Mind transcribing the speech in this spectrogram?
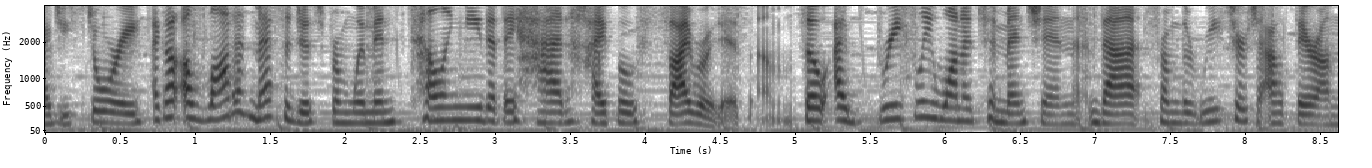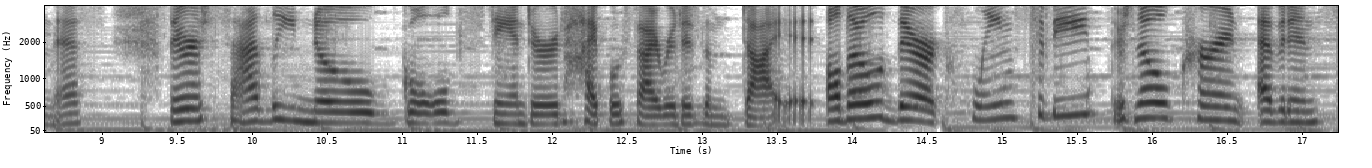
IG story. I got a lot of messages from women telling me that they had hypothyroidism. So I briefly wanted to mention that from the research out there on this, there is sadly no gold standard hypothyroidism diet. Although there are claims to be, there's no current evidence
